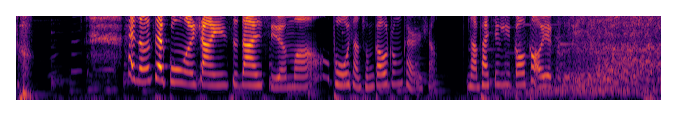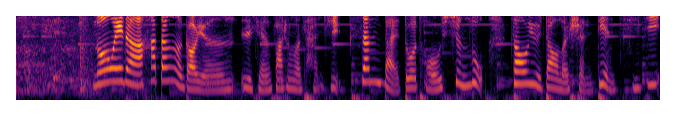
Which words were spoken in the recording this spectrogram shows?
还能再供我上一次大学吗？不，我想从高中开始上，哪怕经历高考也可以。挪威的哈丹厄高原日前发生了惨剧，三百多头驯鹿遭遇到了闪电袭击，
